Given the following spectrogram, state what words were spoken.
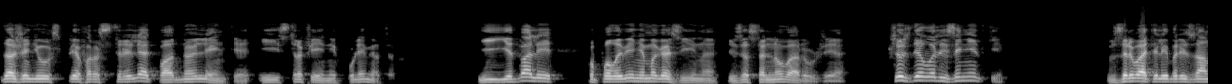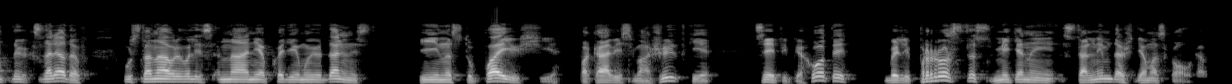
даже не успев расстрелять по одной ленте из трофейных пулеметов. И едва ли по половине магазина из остального оружия. Что сделали зенитки? Взрыватели бризантных снарядов устанавливались на необходимую дальность, и наступающие, пока весьма жидкие, цепи пехоты были просто сметены стальным дождем осколков.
